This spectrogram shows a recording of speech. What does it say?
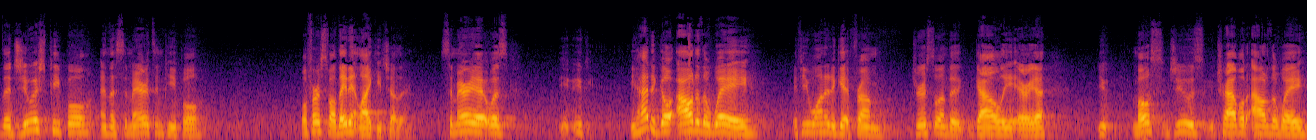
the Jewish people and the Samaritan people, well, first of all, they didn't like each other. Samaria was, you, you, you had to go out of the way if you wanted to get from Jerusalem to Galilee area. You, most Jews traveled out of the way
